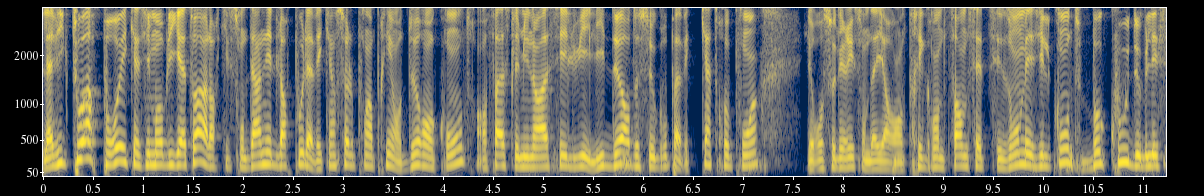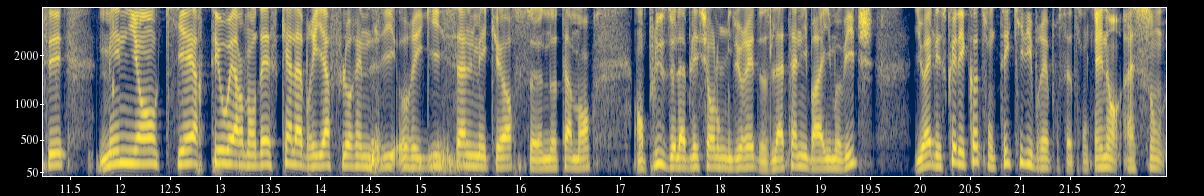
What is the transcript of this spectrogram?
La victoire pour eux est quasiment obligatoire alors qu'ils sont derniers de leur poule avec un seul point pris en deux rencontres. En face, le Milan AC, lui, est leader de ce groupe avec 4 points. Les Rossoneri sont d'ailleurs en très grande forme cette saison, mais ils comptent beaucoup de blessés. Maignan, Kier, Théo Hernandez, Calabria, Florenzi, Origi, Salmakers euh, notamment, en plus de la blessure longue durée de Zlatan Ibrahimovic. Johan, est-ce que les codes sont équilibrés pour cette rencontre? Et non, elles sont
